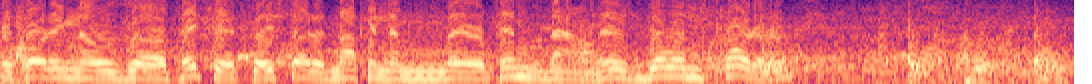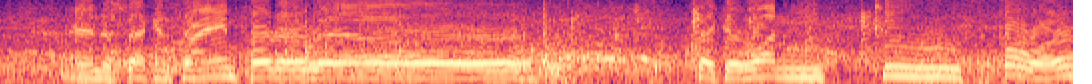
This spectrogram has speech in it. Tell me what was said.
recording those uh, Patriots, they started knocking them their pins down. Here's Dylan Porter in the second frame. Porter will, it's like the one, two, four.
